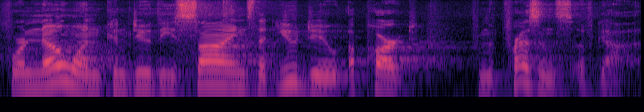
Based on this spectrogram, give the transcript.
for no one can do these signs that you do apart from the presence of God.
